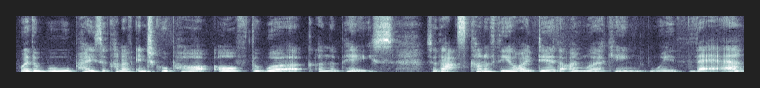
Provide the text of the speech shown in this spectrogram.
where the wall plays a kind of integral part of the work and the piece. So that's kind of the idea that I'm working with there.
